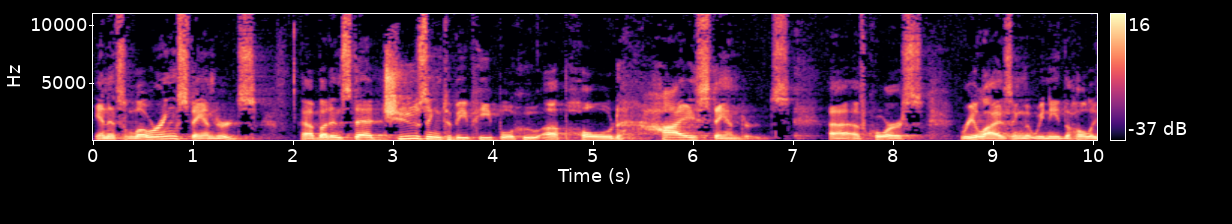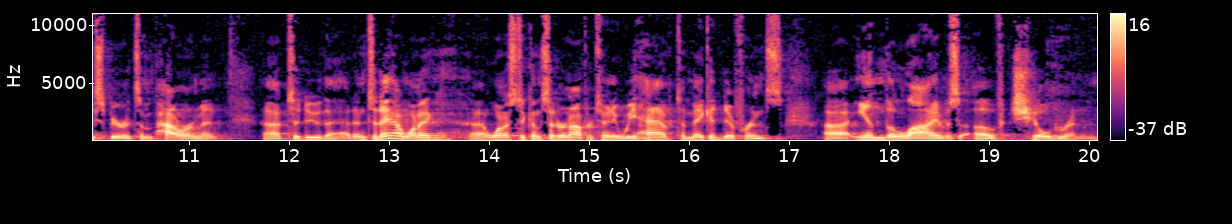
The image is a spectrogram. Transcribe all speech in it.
and its lowering standards, uh, but instead choosing to be people who uphold high standards. Uh, of course, realizing that we need the Holy Spirit's empowerment uh, to do that. And today I want to uh, want us to consider an opportunity we have to make a difference uh, in the lives of children.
